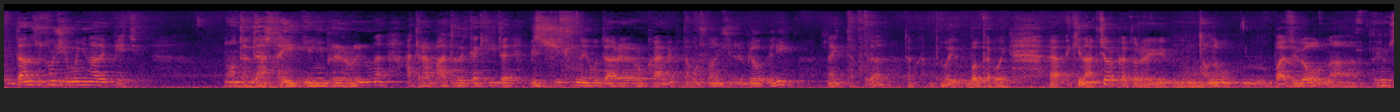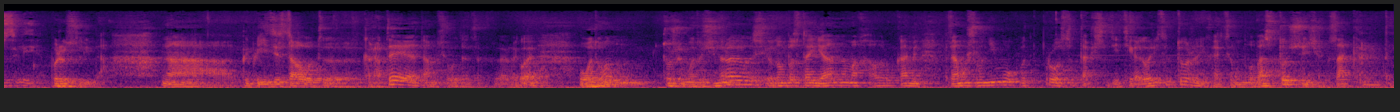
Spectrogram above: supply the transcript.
в данном случае ему не надо петь. Но он тогда стоит и непрерывно отрабатывает какие-то бесчисленные удары руками, потому что он очень любил Ли. Знаете, такой, да? Такой, был такой э, киноактер, который ну, возвел на... Брюс Ли. Брюс Ли, да. На пьедестал вот э, карате, там все вот это такое. Вот он, тоже ему это очень нравилось, и он постоянно махал руками, потому что он не мог вот просто так сидеть. И говорить он тоже не хотел, он был восточный человек, закрытый.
